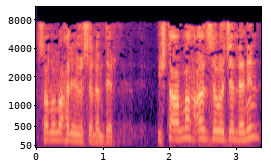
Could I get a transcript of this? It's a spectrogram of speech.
sallallahu aleyhi ve sellem'dir. İşte Allah azze ve celle'nin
